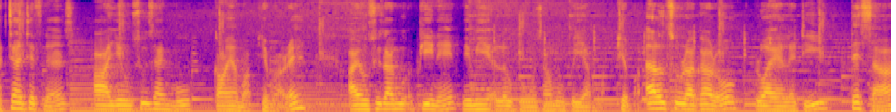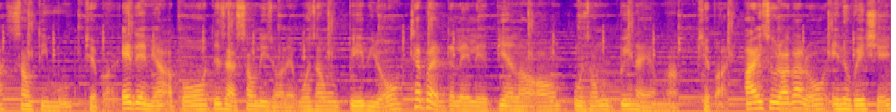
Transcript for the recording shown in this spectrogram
attentiveness အာယုံစူးစိုက်မှုကောင်းရမှာဖြစ်ပါတယ်အာယုံစူးစိုက်မှုအပြည့်နဲ့မိမိရဲ့အလုပ်ကိုဝန်ဆောင်မှုပေးရမှာဖြစ်ပါတယ် L ဆိုတာကတော့ loyalty သစ္စာစောင့်တည်မှုဖြစ်ပါတယ်ဧည့်သည်များအပေါ်သစ္စာစောင့်တည်စွာနဲ့ဝန်ဆောင်မှုပေးပြီးတော့ထပ်ပံတလဲလဲပြန်လောင်းအောင်ဝန်ဆောင်မှုပေးနိုင်ရမှာဖြစ်ပါတယ် I ဆိုတာကတော့ innovation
